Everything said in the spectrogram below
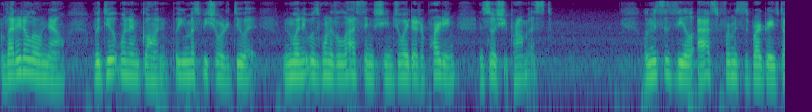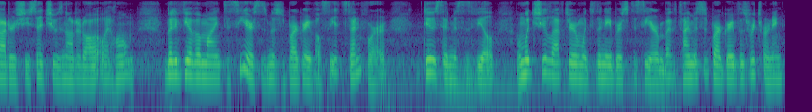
Let it alone now, but do it when I'm gone, but you must be sure to do it. And when it was one of the last things she enjoyed at her parting, and so she promised. When Mrs. Veal asked for Mrs. Bargrave's daughter, she said she was not at all at home. But if you have a mind to see her, says Mrs. Bargrave, I'll see it sent for her. Do, said Mrs. Veal, on which she left her and went to the neighbors to see her. And by the time Mrs. Bargrave was returning,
